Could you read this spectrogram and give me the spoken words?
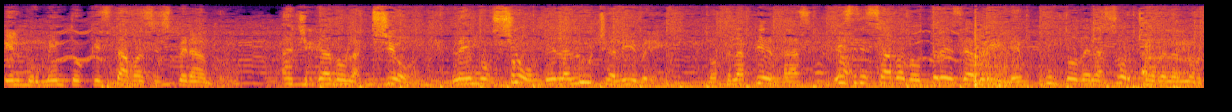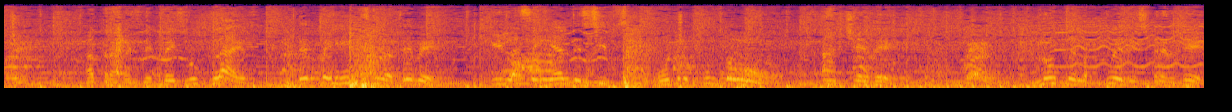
El momento que estabas esperando. Ha llegado la acción, la emoción de la lucha libre. No te la pierdas este sábado 3 de abril en punto de las 8 de la noche. A través de Facebook Live de Península TV y la señal de Cipsa 8.1 HD. No te la puedes perder.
